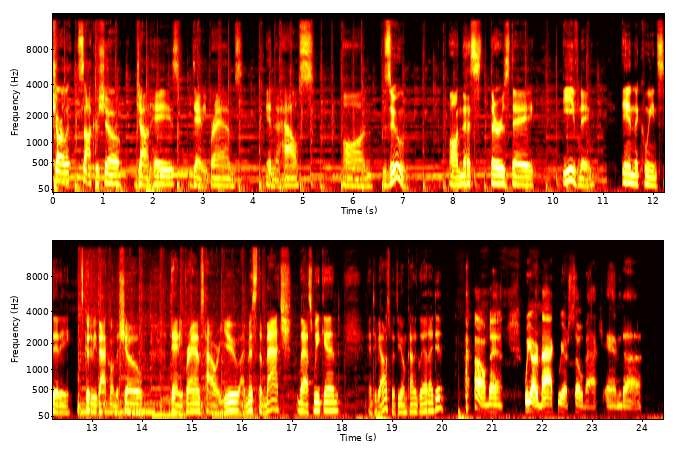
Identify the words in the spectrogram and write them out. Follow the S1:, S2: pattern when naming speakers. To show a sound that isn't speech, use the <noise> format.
S1: Charlotte Soccer Show. John Hayes, Danny Brams in the house on Zoom on this Thursday evening in the Queen City. It's good to be back on the show. Danny Brams, how are you? I missed the match last weekend, and to be honest with you, I'm kind of glad I did. <laughs>
S2: Oh man, we are back. We are so back, and uh,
